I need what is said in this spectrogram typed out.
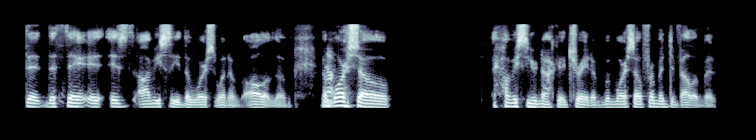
The the thing is obviously the worst one of all of them, but more so. Obviously, you're not going to trade him, but more so from a development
